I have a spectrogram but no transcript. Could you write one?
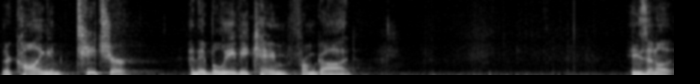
They're calling him teacher, and they believe he came from God. He's in a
